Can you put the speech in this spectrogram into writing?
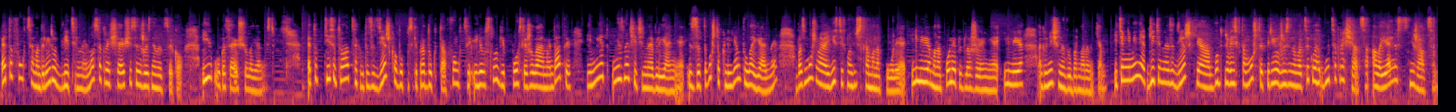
Эта функция моделирует длительный, но сокращающийся жизненный цикл и угасающую лояльность. Это те ситуации, когда задержка в выпуске продукта, функции или услуги после желаемой даты имеет незначительное влияние из-за того, что клиенты лояльны, возможно, есть технологическая монополия или монополия предложения или ограниченный выбор на рынке. И тем не менее, длительные задержки будут приводить к тому, что период жизненного цикла будет сокращаться, а лояльность снижаться.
